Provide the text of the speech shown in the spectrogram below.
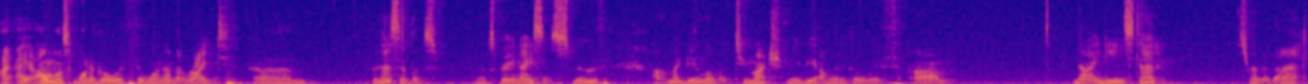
I almost want to go with the one on the right. Um, for this, it looks looks very nice and smooth. Uh, it might be a little bit too much. Maybe I'm going to go with um, 90 instead. Let's render that.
